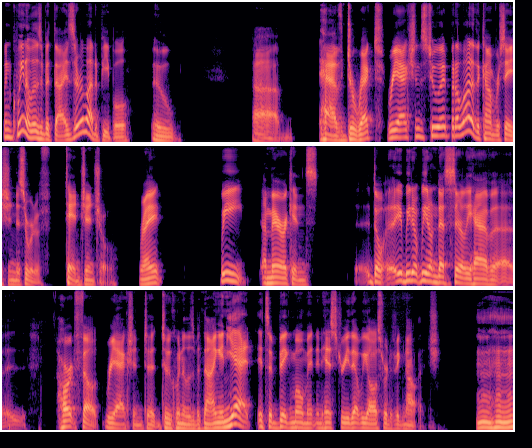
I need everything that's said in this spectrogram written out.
when Queen Elizabeth dies, there are a lot of people who uh, have direct reactions to it, but a lot of the conversation is sort of tangential, right? We Americans uh, don't we don't we don't necessarily have a heartfelt reaction to to Queen Elizabeth dying, and yet it's a big moment in history that we all sort of acknowledge. Mm-hmm.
